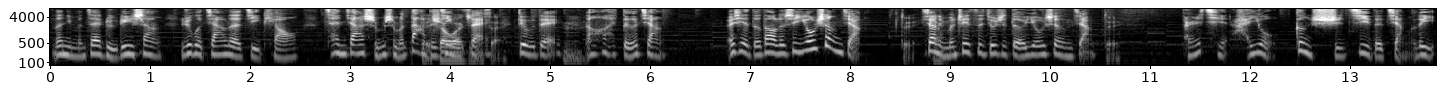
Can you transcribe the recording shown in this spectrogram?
那你们在履历上如果加了几条参加什么什么大的竞赛，竞赛。对不对？嗯。然后还得奖，而且得到的是优胜奖，对，像你们这次就是得优胜奖，对，而且还有更实际的奖励，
